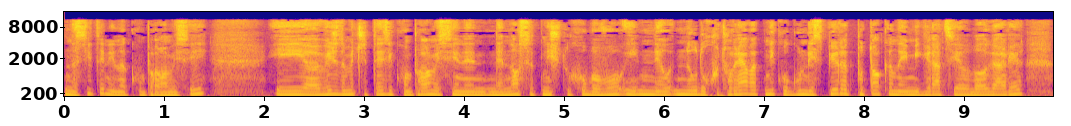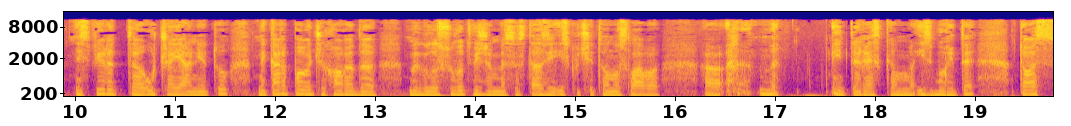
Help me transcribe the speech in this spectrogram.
наситени на компромиси и а, виждаме, че тези компромиси не, не носят нищо хубаво и не, не удохотворяват никого, не спират потока на емиграция в България, не спират а, отчаянието, не карат повече хора да, да гласуват. Виждаме с тази изключително слава а, интерес към изборите. Тоест,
